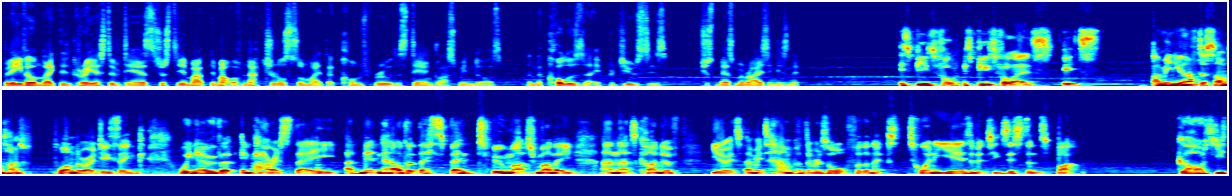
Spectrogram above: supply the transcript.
But even on like the greyest of days, just the amount the amount of natural sunlight that comes through the stained glass windows and the colours that it produces, just mesmerising, isn't it? It's beautiful. It's beautiful. It's it's. I mean, you have to sometimes wonder. I do think we know that in Paris they admit now that they spent too much money, and that's kind of you know it's I mean it's hampered the resort for the next twenty years of its existence. But God, you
